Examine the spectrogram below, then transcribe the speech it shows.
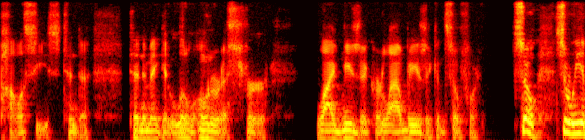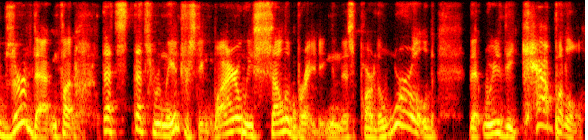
policies tend to tend to make it a little onerous for live music or loud music and so forth. So, so we observed that and thought that's that's really interesting. Why are we celebrating in this part of the world that we're the capital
